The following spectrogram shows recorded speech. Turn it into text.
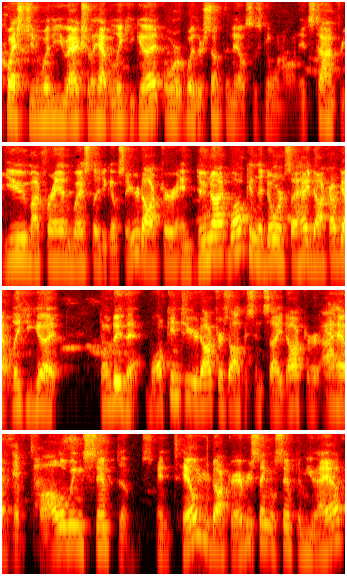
question whether you actually have leaky gut or whether something else is going on. It's time for you, my friend Wesley, to go see your doctor and do not walk in the door and say, "Hey, doc, I've got leaky gut." Don't do that. Walk into your doctor's office and say, "Doctor, I Got the have the following symptoms," and tell your doctor every single symptom you have.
